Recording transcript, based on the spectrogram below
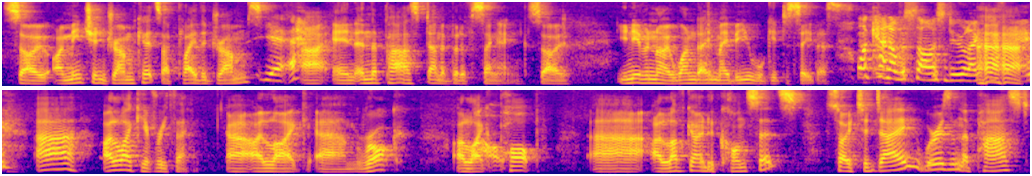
So I mentioned drum kits. I play the drums. Yeah. Uh, and in the past, done a bit of singing. So you never know. One day, maybe you will get to see this. What kind of songs do you like to sing? uh, I like everything. Uh, I like um, rock. I like wow. pop. Uh, I love going to concerts. So today, whereas in the past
